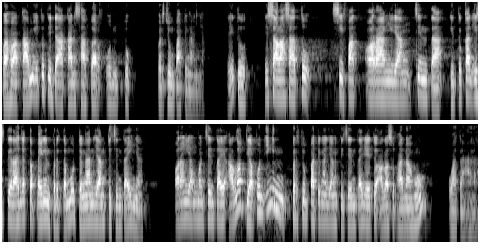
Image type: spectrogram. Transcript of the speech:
bahwa kami itu tidak akan sabar untuk berjumpa dengannya. Itu ini salah satu sifat orang yang cinta itu kan istilahnya kepengen bertemu dengan yang dicintainya. Orang yang mencintai Allah dia pun ingin berjumpa dengan yang dicintainya yaitu Allah Subhanahu wa taala.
